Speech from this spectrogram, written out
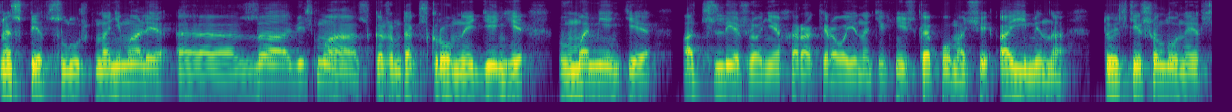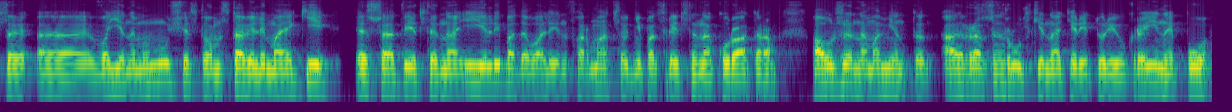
э, спецслужб нанимали э, за весьма, скажем так, скромные деньги в моменте отслеживания характера военно-технической помощи, а именно, то есть эшелоны с военным имуществом ставили маяки соответственно, и либо давали информацию непосредственно кураторам. А уже на момент э, разгрузки на территории Украины по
